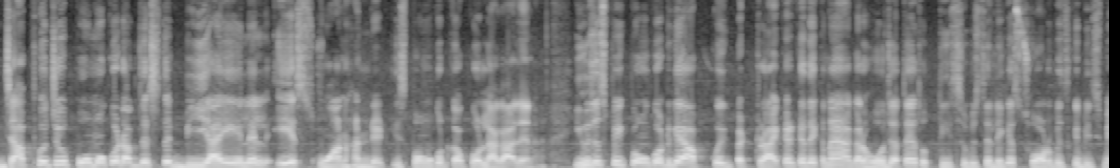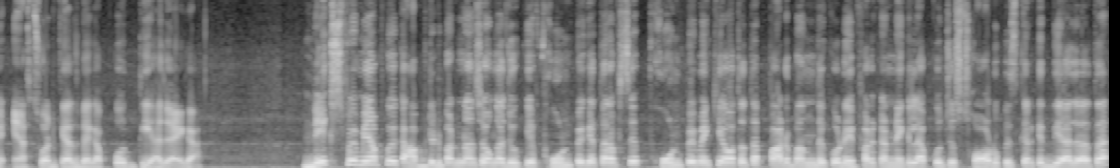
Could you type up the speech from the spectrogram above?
जहाँ आपको जो प्रोमो कोड आप देखते B I L L S one hundred इस प्रोमो कोड का आपको लगा देना है। यूज़र्स पे प्रोमो कोड गया, आपको एक बार ट्राई करके देखना है, अगर हो जाता है तो तीस रुपये से लेकर सौ रुपये के बीच में एस कैशबैक आपको दिया जाएगा। नेक्स्ट पे मैं आपको एक अपडेट बनना चाहूँगा, जो कि फ़ोन पे की तरफ़ से फ़ोन पे में क्या होता था? पर बंदे को रेफर करने के लिए आपको जो सौ रुपीज़ करके दिया जाता है,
